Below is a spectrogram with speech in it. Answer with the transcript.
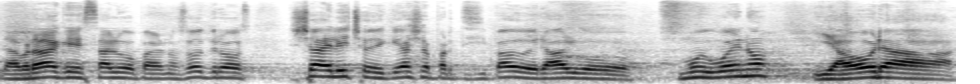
la verdad que es algo para nosotros, ya el hecho de que haya participado era algo muy bueno y ahora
